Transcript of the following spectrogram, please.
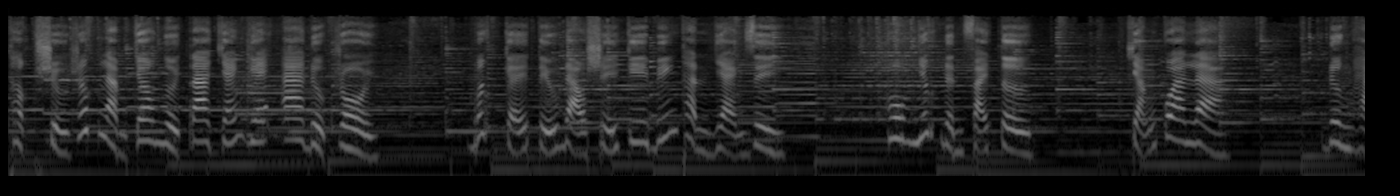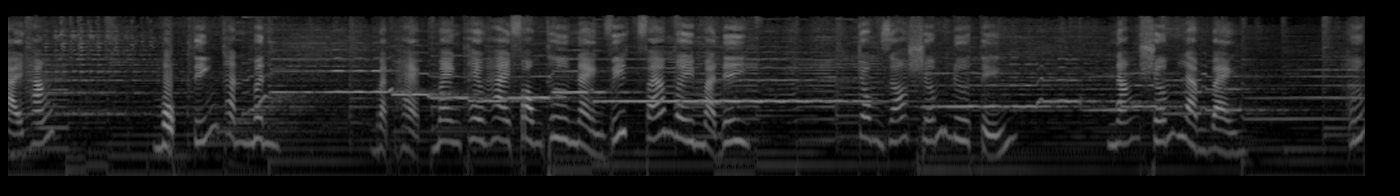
Thật sự rất làm cho người ta chán ghét A được rồi. Bất kể tiểu đạo sĩ kia biến thành dạng gì Hôn nhất định phải từ Chẳng qua là Đừng hại hắn. Một tiếng thanh minh, Bạch Hạc mang theo hai phong thư nàng viết phá mây mà đi. Trong gió sớm đưa tiễn, Nắng sớm làm bàn, Hướng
